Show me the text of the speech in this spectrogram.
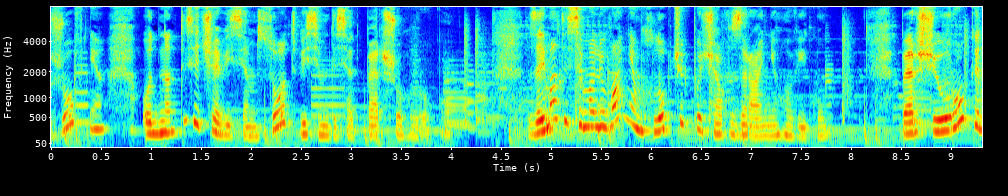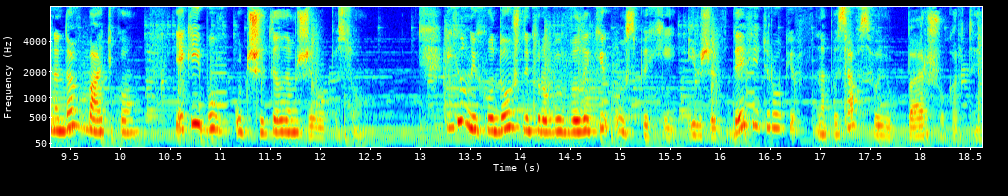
жовтня 1881 року. Займатися малюванням хлопчик почав з раннього віку. Перші уроки надав батько, який був учителем живопису. Юний художник робив великі успіхи і вже в 9 років написав свою першу картину.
